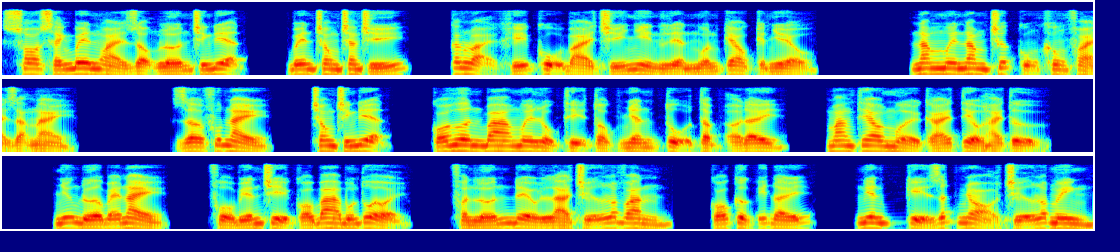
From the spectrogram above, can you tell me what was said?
So sánh bên ngoài rộng lớn chính điện, bên trong trang trí, các loại khí cụ bài trí nhìn liền muốn keo kiệt nhiều. 50 năm trước cũng không phải dạng này. Giờ phút này, trong chính điện, có hơn 30 lục thị tộc nhân tụ tập ở đây, mang theo 10 cái tiểu hải tử. Những đứa bé này, phổ biến chỉ có 3-4 tuổi, phần lớn đều là chữ lớp văn, có cực ít đấy, niên kỷ rất nhỏ chữ lớp minh.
